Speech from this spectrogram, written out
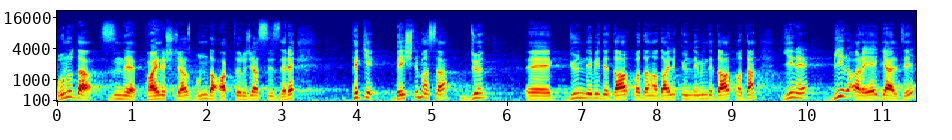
Bunu da sizinle paylaşacağız, bunu da aktaracağız sizlere. Peki Beşli Masa dün e, gündemi de dağıtmadan, adaylık gündemini de dağıtmadan yine bir araya geldi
